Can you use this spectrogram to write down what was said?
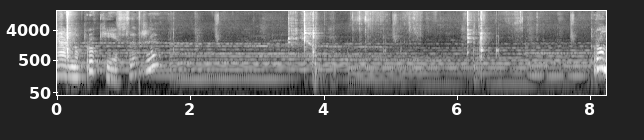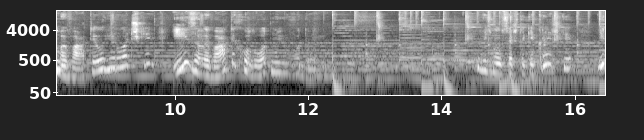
Гарно прокисли вже. Промивати огірочки і заливати холодною водою. Візьму все ж таки кришки і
